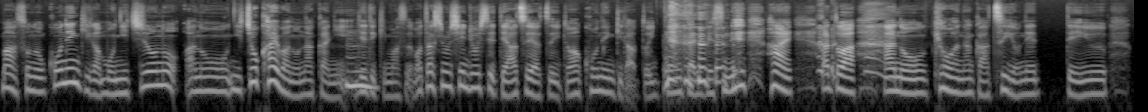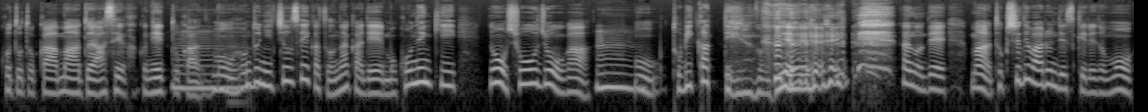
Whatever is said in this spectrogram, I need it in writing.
まあその更年期がもう日常のあの日常会話の中に出てきます。うん、私も診療してて暑い暑いとあ更年期だと言ってみたりですね。はい。あとはあの今日はなんか暑いよねっていうこととか、まあ、あと汗がかくねとか、うん、もう本当に日常生活の中でもう更年期の症状がもう飛び交っているので、なのでまあ特殊ではあるんですけれども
